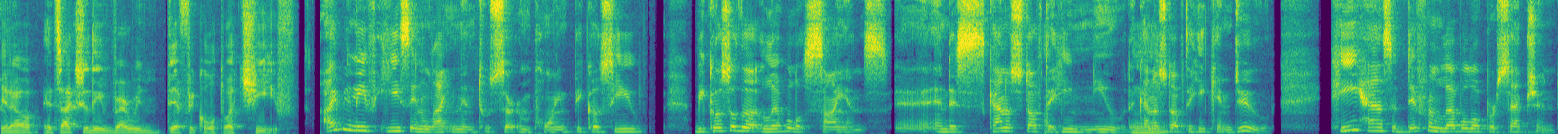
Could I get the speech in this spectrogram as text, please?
You know, it's actually very difficult to achieve. I believe he's enlightened to a certain point because he, because of the level of science eh, and this kind of stuff that he knew, the kind of Mhm. stuff that he can do, he has a different level of perception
